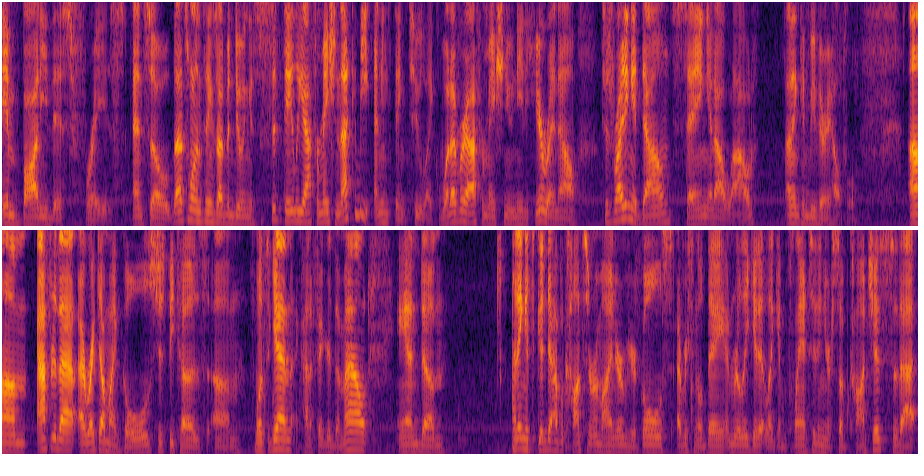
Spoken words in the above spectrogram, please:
embody this phrase. And so that's one of the things I've been doing is just a daily affirmation. That can be anything too. Like whatever affirmation you need to hear right now, just writing it down, saying it out loud, I think can be very helpful. Um, after that, I write down my goals just because, um, once again, I kind of figured them out. And um, I think it's good to have a constant reminder of your goals every single day and really get it like implanted in your subconscious so that,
